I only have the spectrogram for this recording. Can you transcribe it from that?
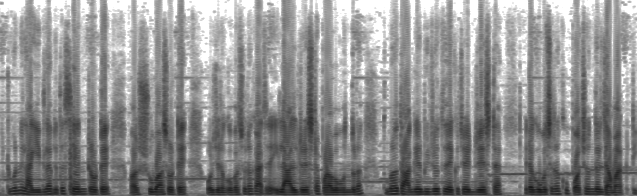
একটুখানি লাগিয়ে দিলাম যাতে সেন্ট ওঠে বা সুবাস ওঠে ওর জন্য। গোপাল সোনার কাছে এই লাল ড্রেসটা পরাবো বন্ধুরা। তোমরা হয়তো আগের ভিডিওতে দেখেছ এই ড্রেসটা। এটা গোপাল সোনার খুব পছন্দের জামা একটি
